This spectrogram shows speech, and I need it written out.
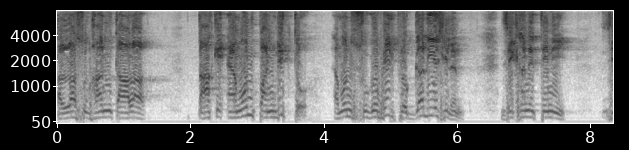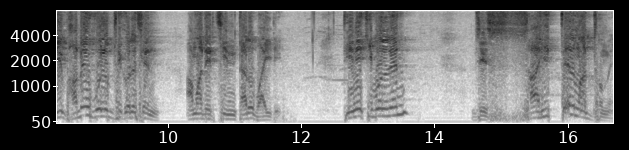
আল্লাহ সুবহানু তালা তাকে এমন পাণ্ডিত্য, এমন সুগভীর প্রজ্ঞা দিয়েছিলেন, যেখানে তিনি যেভাবে উপলব্ধি করেছেন আমাদের চিন্তারও বাইরে। তিনি কি বললেন? যে সাহিত্যের মাধ্যমে,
